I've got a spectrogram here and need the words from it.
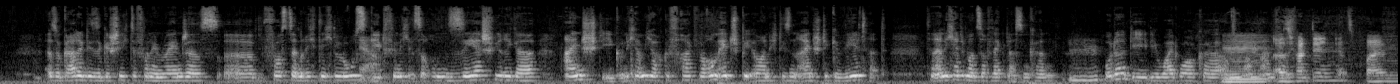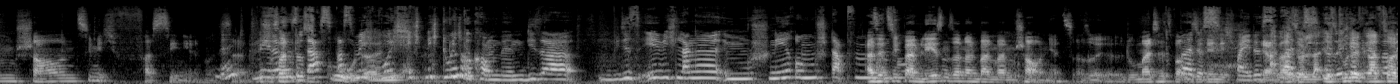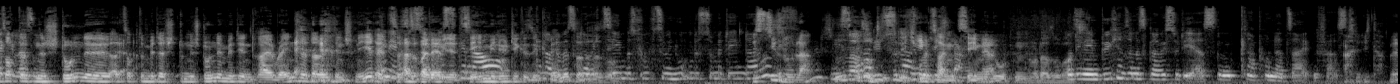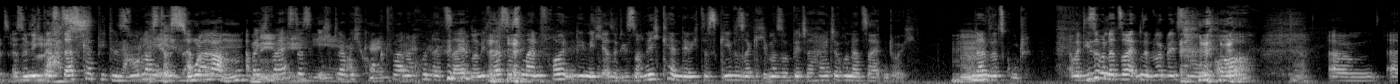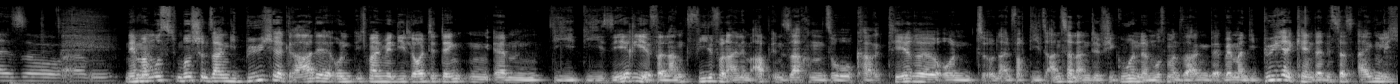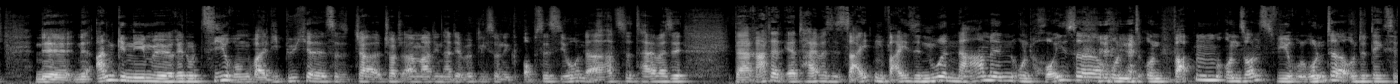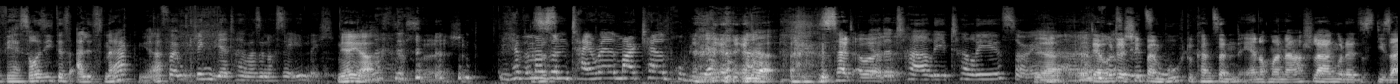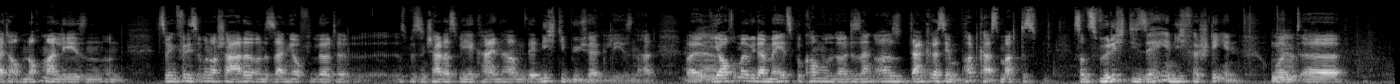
Also gerade diese Geschichte von den Rangers, äh, bevor es dann richtig losgeht, Ja. finde ich, ist auch ein sehr schwieriger Einstieg. Und ich habe mich auch gefragt, warum HBO nicht diesen Einstieg gewählt hat. Denn eigentlich hätte man es auch weglassen können. Oder? Die, die White Walker Anfang. Also ich fand den jetzt beim Schauen ziemlich faszinierend, muss ich sagen. Nee, Ich das fand ist das das, was gut mich, wo eigentlich. ich echt nicht durchgekommen bin. Dieser, dieses ewig lange im Schnee rumstapfen. Also und jetzt nicht so. beim Lesen, sondern beim, beim Schauen jetzt. Also äh, du meinst jetzt, warum sie Beides. den nicht... Beides. Ja, Aber Also, das- la- also ich ich tue da gerade so, als ob das eine Stunde, als ob du mit der Stu- eine Stunde mit den drei Ranger da durch den Schnee rennst. Nee, Das Also bei der- eine zehnminütige Genau, du Sequenz bist, glaube oder ich, so. 10 bis 15 Minuten bist du mit denen da. Ist die so lang? Also, ich würde sagen lang. 10 Ja. Minuten oder Und sowas. in den Büchern sind es, glaube ich, so die ersten knapp 100 Seiten fast. Ach, ich dachte jetzt Also nicht, dass das Kapitel so lang Ist ist, das so aber, lang? aber ich weiß, dass Nee, ich, glaube ich, hooked war nach 100 Seiten. Und ich weiß, dass meinen Freunden, denen ich, also die es noch nicht kennen, denen ich das gebe, sage ich immer so, bitte halte 100 Seiten durch. Mhm. Und dann wird's gut. Aber diese 100 Seiten sind wirklich so, oh. ähm, also, ähm, Ne, man muss, muss schon sagen, die Bücher gerade, und ich meine, wenn die Leute denken, ähm, die, die Serie verlangt viel von einem ab in Sachen so Charaktere und, und einfach die Anzahl an den Figuren, dann muss man sagen, wenn man die Bücher kennt, dann ist das eigentlich eine, eine angenehme Reduzierung, weil die Bücher, ist, also Ge- George R. R. Martin hat ja wirklich so eine Obsession, da hast du teilweise, da rattert er teilweise seitenweise nur Namen und Häuser und, und Wappen und sonst wie runter und du denkst dir, wer soll sich das alles merken, ja? vor allem klingen die ja teilweise noch sehr ähnlich. Ja, ja. Das, äh. Ich habe immer so ein Tyrell Martell-Problem. ja. das ist halt aber... Oder Charlie, Tully, sorry. Ja, ja. Der Unterschied im beim Buch, du kannst dann eher nochmal nachschlagen oder das, die Seite auch nochmal lesen und deswegen finde ich es immer noch schade und das sagen ja auch viele Leute, äh, es ist ein bisschen schade, dass wir hier keinen haben, der nicht die Bücher gelesen hat, weil Ja. wir auch immer wieder Mails bekommen und Leute sagen, also danke, dass ihr einen Podcast macht, das, sonst würde ich die Serie nicht verstehen und äh,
